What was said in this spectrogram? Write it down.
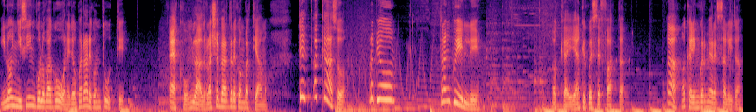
in ogni singolo vagone. Devo parlare con tutti. Ecco, un ladro. Lascia perdere, combattiamo. Te, a caso. Proprio... Tranquilli. Ok, e anche questa è fatta. Ah, ok, l'inguermiera è salita.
